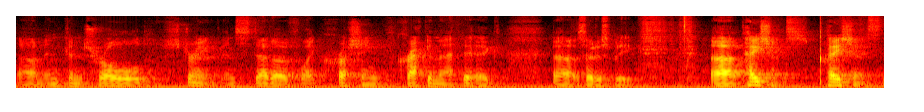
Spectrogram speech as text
um, in controlled strength, instead of like crushing, cracking that egg, uh, so to speak. Uh, patience. Patience.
